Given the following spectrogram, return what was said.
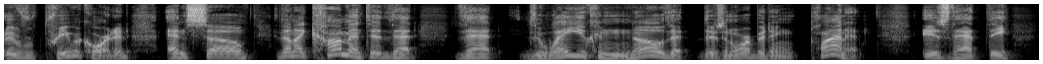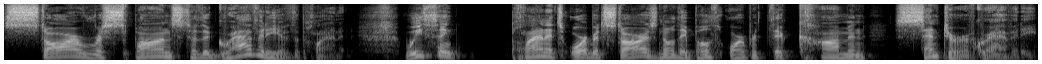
it was pre-recorded, and so then I commented that that the way you can know that there's an orbiting planet is that the star responds to the gravity of the planet. We think planets orbit stars. No, they both orbit their common center of gravity.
